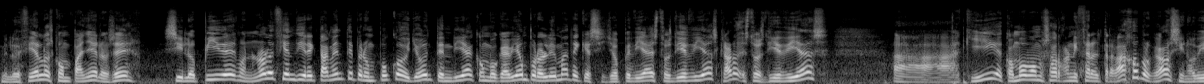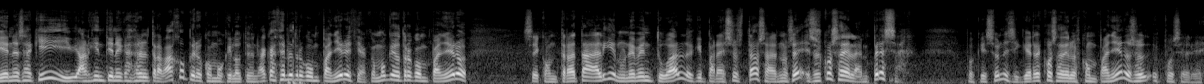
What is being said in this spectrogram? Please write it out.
me lo decían los compañeros, ¿eh? Si lo pides, bueno, no lo decían directamente, pero un poco yo entendía como que había un problema de que si yo pedía estos 10 días, claro, estos 10 días aquí, ¿cómo vamos a organizar el trabajo? Porque claro, si no vienes aquí y alguien tiene que hacer el trabajo, pero como que lo tendrá que hacer otro compañero, decía, ¿cómo que otro compañero? Se contrata a alguien, un eventual, que para eso está, o sea, no sé, eso es cosa de la empresa. Porque eso ni siquiera es cosa de los compañeros, pues eh,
